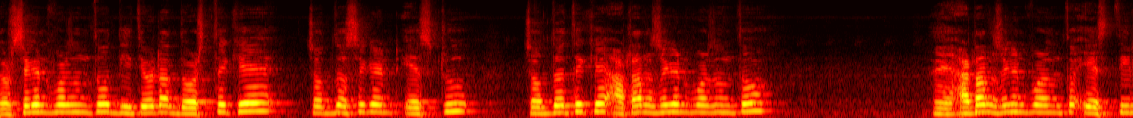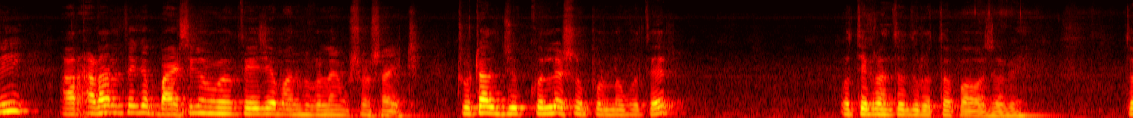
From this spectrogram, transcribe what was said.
দশ সেকেন্ড পর্যন্ত, দ্বিতীয়টা দশ থেকে চোদ্দ সেকেন্ড এস টু চোদ্দ থেকে আঠারো সেকেন্ড পর্যন্ত হ্যাঁ আঠারো সেকেন্ড পর্যন্ত এস থ্রি আর আঠারো থেকে বাইশ সেকেন্ড পর্যন্ত এই যে মানগুলো ষাট। টোটাল যোগ করলে সম্পূর্ণ পথের অতিক্রান্ত দূরত্ব পাওয়া যাবে। তো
